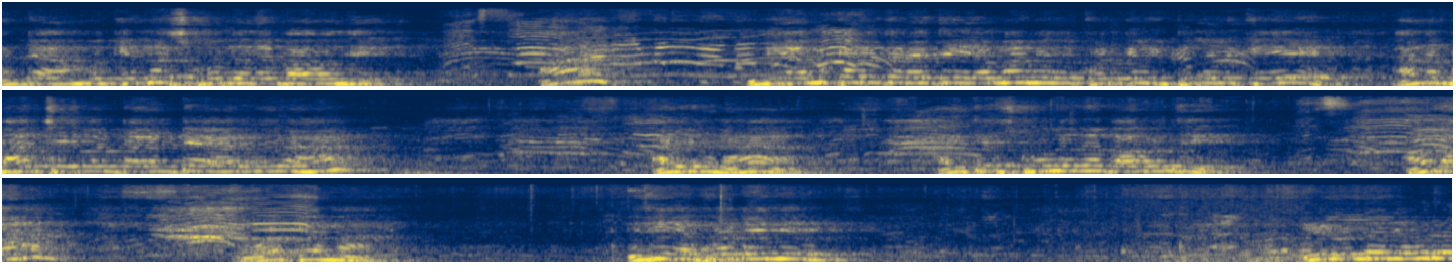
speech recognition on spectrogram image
అంటే అమ్మకిన్న స్కూల్లోనే బాగుంది. మీ అమ్మ అమ్మకి అడుగుతారైతే అమ్మ మీ కొడుకులకి పిల్లలకి అన్న బాగా చేయమంటా అంటే అడుగునా అడుగునా? అయితే స్కూల్లోనే బాగుంది. అవునా? ఓకే అమ్మా. ఇది ఎఫర్ట్ అయింది వీడు ఉండేది ఎవరు?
